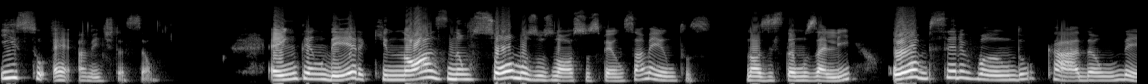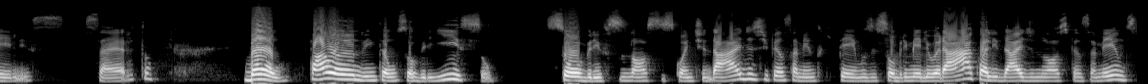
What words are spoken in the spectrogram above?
Isso é a meditação. É entender que nós não somos os nossos pensamentos. Nós estamos ali observando cada um deles, certo? Bom, falando então sobre isso, sobre as nossas quantidades de pensamento que temos e sobre melhorar a qualidade dos nossos pensamentos,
